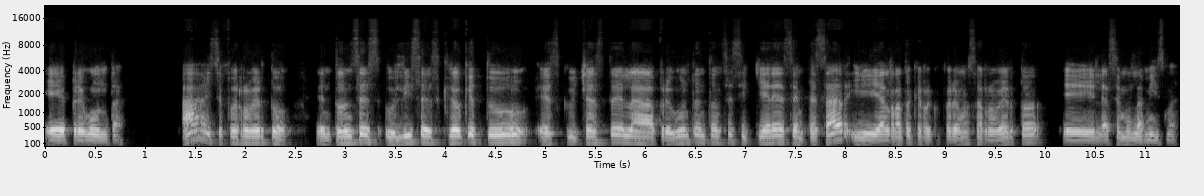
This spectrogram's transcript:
eh, pregunta. Ah, y se fue Roberto. Entonces, Ulises, creo que tú escuchaste la pregunta, entonces si quieres empezar y al rato que recuperemos a Roberto, eh, le hacemos la misma.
